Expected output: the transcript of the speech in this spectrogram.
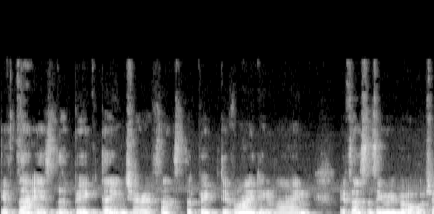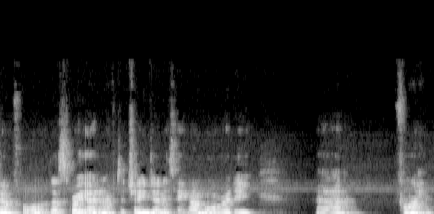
If that is the big danger, if that's the big dividing line, if that's the thing we've got to watch out for, that's great. I don't have to change anything. I'm already uh, fine.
